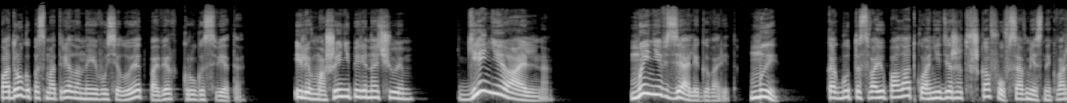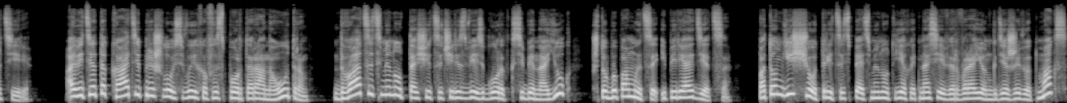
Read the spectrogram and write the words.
Подруга посмотрела на его силуэт поверх круга света. «Или в машине переночуем». «Гениально!» «Мы не взяли», — говорит. «Мы». Как будто свою палатку они держат в шкафу в совместной квартире. А ведь это Кате пришлось, выехав из порта рано утром, 20 минут тащиться через весь город к себе на юг, чтобы помыться и переодеться, потом еще 35 минут ехать на север в район, где живет Макс,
